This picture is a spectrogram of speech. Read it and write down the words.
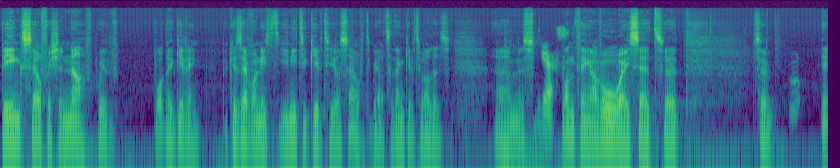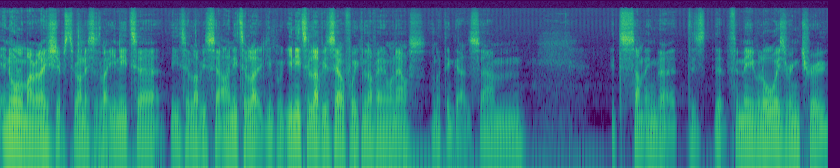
being selfish enough with what they're giving because everyone needs to, you need to give to yourself to be able to then give to others um, yes. one thing I've always said to to in all of my relationships to be honest is like you need to you need to love yourself I need to love you need to love yourself before you can love anyone else. And I think that's um it's something that is, that for me will always ring true.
